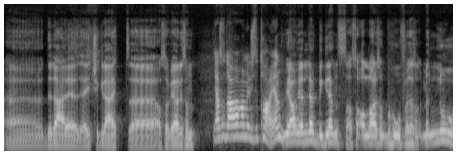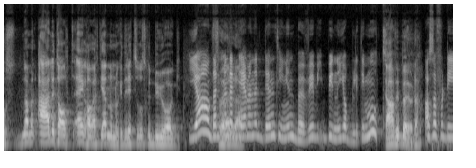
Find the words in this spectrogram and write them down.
Uh, det der er, er ikke greit. Uh, altså, vi har liksom Ja, så da har vi lyst til å ta igjen. Ja, vi har levd begrensa, så alle har liksom behov for sånn Men nå Nei, men ærlig talt, jeg har vært gjennom noe dritt, så da skal du òg Ja, der, men det er det jeg mener, den tingen bør vi begynne å jobbe litt imot. Ja, vi bør jo det. Altså fordi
